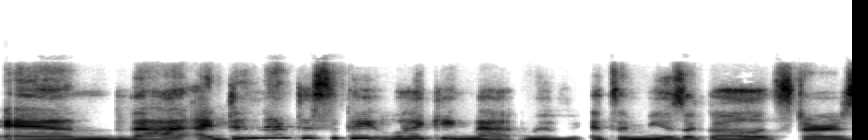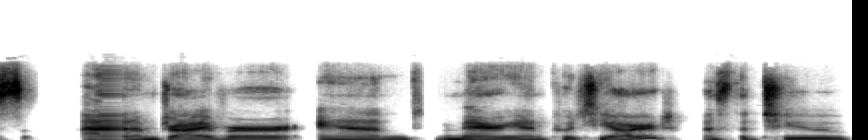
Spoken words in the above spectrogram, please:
And that I didn't anticipate liking that movie. It's a musical. It stars Adam Driver and Marion Cotillard as the two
